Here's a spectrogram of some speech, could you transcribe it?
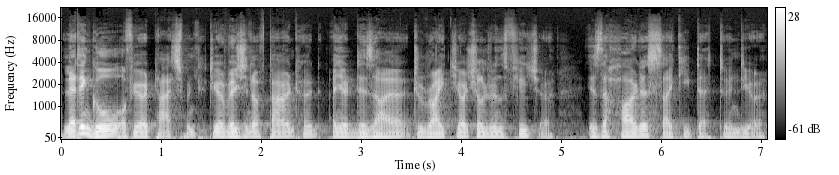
Letting go of your attachment to your vision of parenthood and your desire to write your children's future is the hardest psychic debt to endure.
